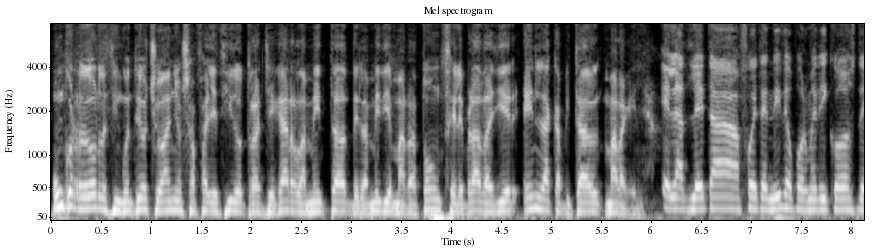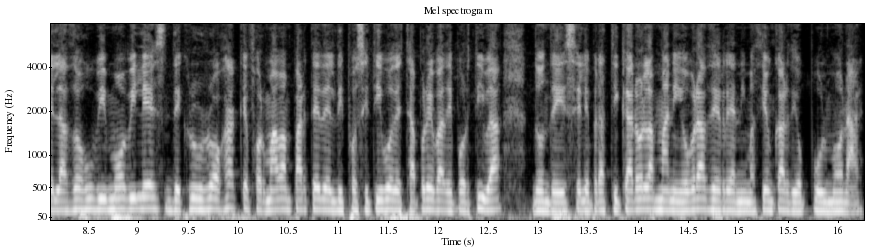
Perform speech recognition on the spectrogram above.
Un corredor de 58 años ha fallecido tras llegar a la meta de la media maratón celebrada ayer en la capital malagueña. El atleta fue atendido por médicos de las dos UBI móviles de Cruz Roja que formaban parte del dispositivo de esta prueba deportiva donde se le practicaron las maniobras de reanimación cardiopulmonar.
